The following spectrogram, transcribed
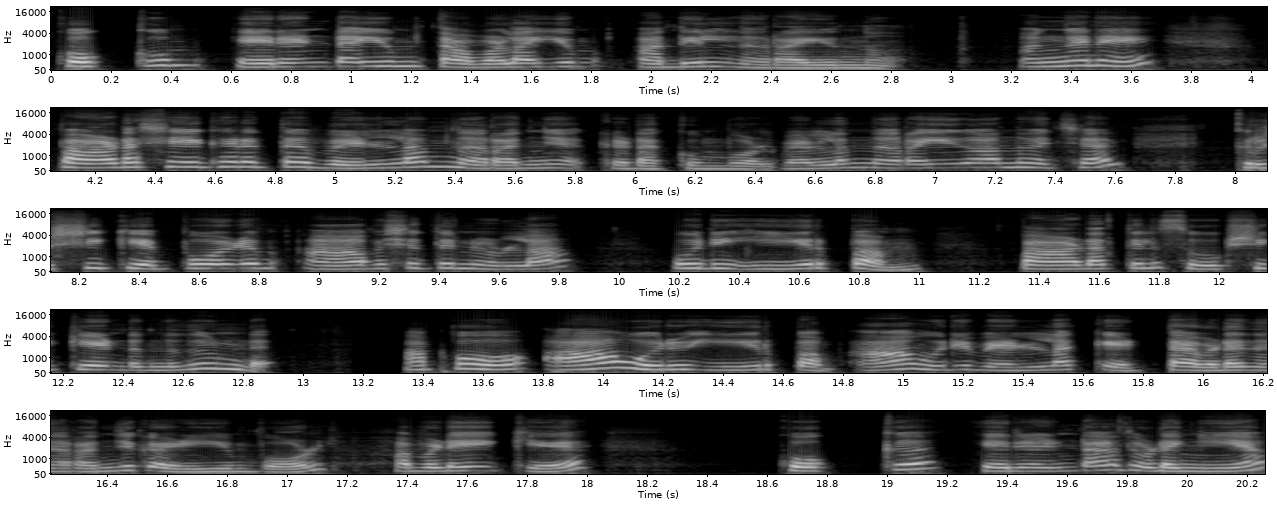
കൊക്കും എരണ്ടയും തവളയും അതിൽ നിറയുന്നു. അങ്ങനെ പാടശേഖരത്ത് വെള്ളം നിറഞ്ഞ് കിടക്കുമ്പോൾ വെള്ളം നിറയുക എന്ന് വെച്ചാൽ കൃഷിക്ക് എപ്പോഴും ആവശ്യത്തിനുള്ള ഒരു ഈർപ്പം പാടത്തിൽ സൂക്ഷിക്കേണ്ടുന്നതുണ്ട്. അപ്പോൾ ആ ഒരു ഈർപ്പം ആ ഒരു വെള്ളക്കെട്ട് അവിടെ നിറഞ്ഞു കഴിയുമ്പോൾ അവിടേക്ക് കൊക്ക് എരണ്ട തുടങ്ങിയ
